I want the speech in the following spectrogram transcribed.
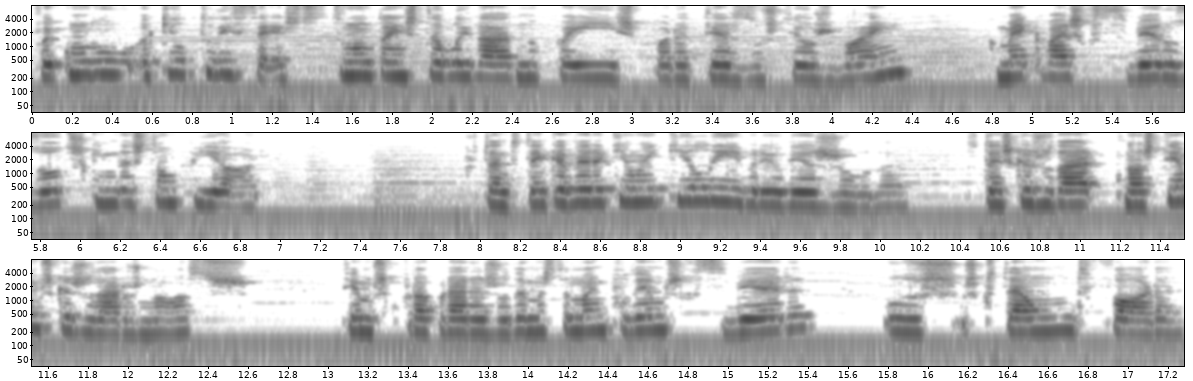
foi como aquilo que tu disseste, se tu não tens estabilidade no país para teres os teus bem, como é que vais receber os outros que ainda estão pior? Portanto, tem que haver aqui um equilíbrio de ajuda. Tu tens que ajudar, nós temos que ajudar os nossos, temos que procurar ajuda, mas também podemos receber os, os que estão de fora.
